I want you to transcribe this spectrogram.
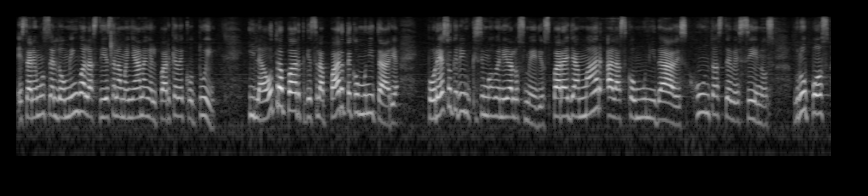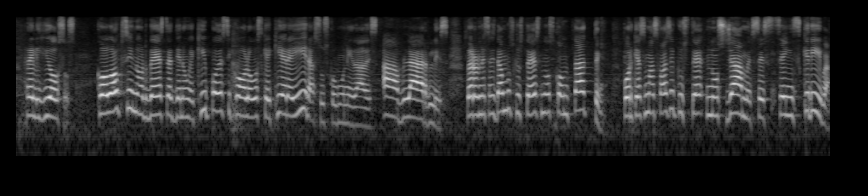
estaremos el domingo a las 10 de la mañana en el Parque de Cotuí. Y la otra parte que es la parte comunitaria por eso quisimos venir a los medios, para llamar a las comunidades, juntas de vecinos, grupos religiosos. Codoxi Nordeste tiene un equipo de psicólogos que quiere ir a sus comunidades a hablarles, pero necesitamos que ustedes nos contacten porque es más fácil que usted nos llame, se, se inscriba.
